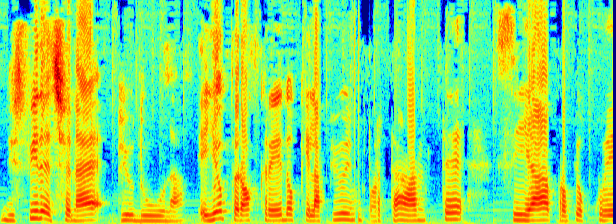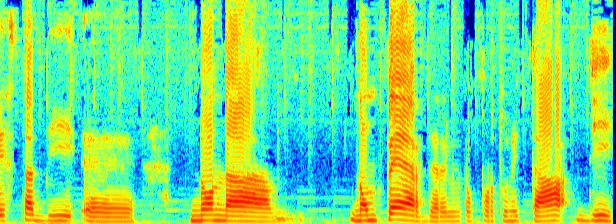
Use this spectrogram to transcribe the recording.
di sfide ce n'è più di una e io però credo che la più importante sia proprio questa di eh, non, non, perdere l'opportunità di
